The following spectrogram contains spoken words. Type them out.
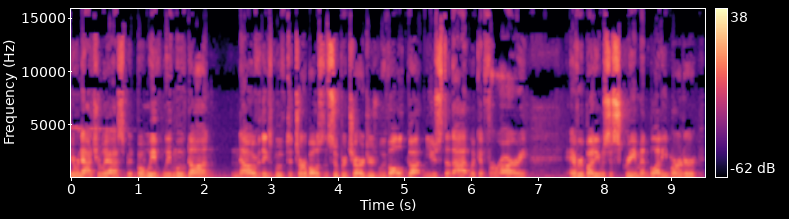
they were naturally aspirated. But we've we've moved on. Now everything's moved to turbos and superchargers. We've all gotten used to that. Look at Ferrari. Everybody was just screaming bloody murder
